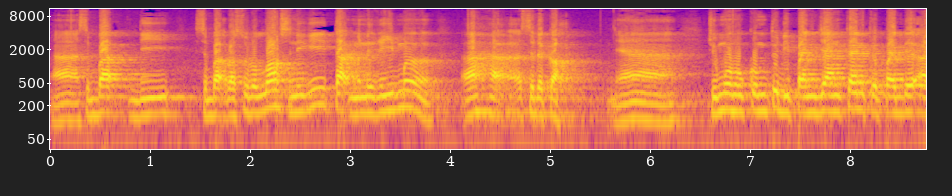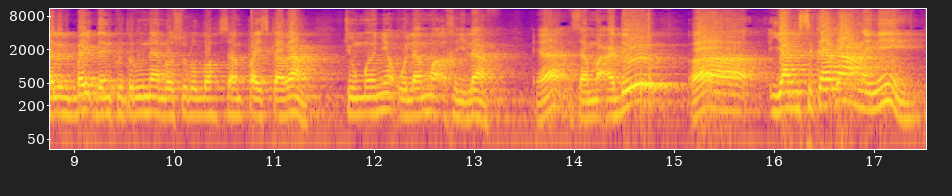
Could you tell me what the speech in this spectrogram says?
Ha, sebab di sebab Rasulullah sendiri tak menerima ha, sedekah. Ya. Cuma hukum tu dipanjangkan kepada alul bait dan keturunan Rasulullah sampai sekarang. Cumanya ulama khilaf. Ya, sama ada ha, yang sekarang ini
